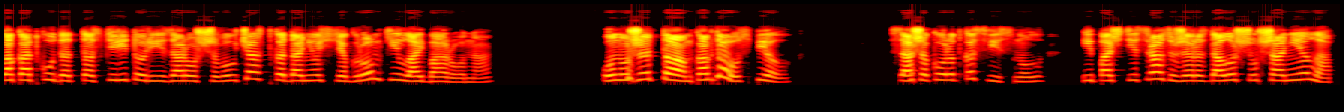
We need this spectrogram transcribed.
как откуда-то с территории заросшего участка донесся громкий лай барона. «Он уже там, когда успел?» Саша коротко свистнул, и почти сразу же раздалось шуршание лап.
